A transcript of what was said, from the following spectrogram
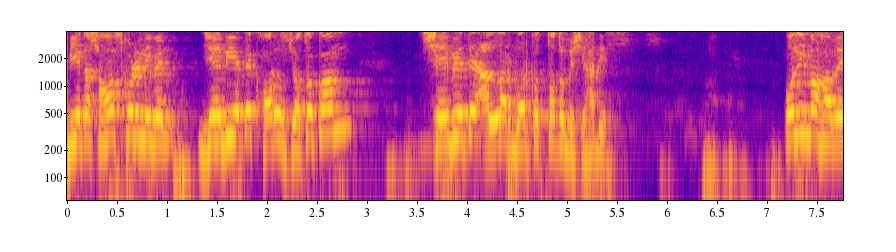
বিয়েটা সহজ করে নেবেন, যে বিয়েতে খরচ যত কম, সে বিয়েতে আল্লাহর বরকত তত বেশি, হাদিস। অলিমা হবে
